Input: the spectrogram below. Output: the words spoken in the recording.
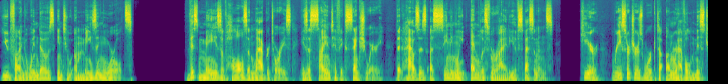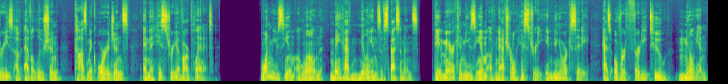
you'd find windows into amazing worlds. This maze of halls and laboratories is a scientific sanctuary that houses a seemingly endless variety of specimens. Here, researchers work to unravel mysteries of evolution, cosmic origins, and the history of our planet. One museum alone may have millions of specimens. The American Museum of Natural History in New York City has over 32 million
